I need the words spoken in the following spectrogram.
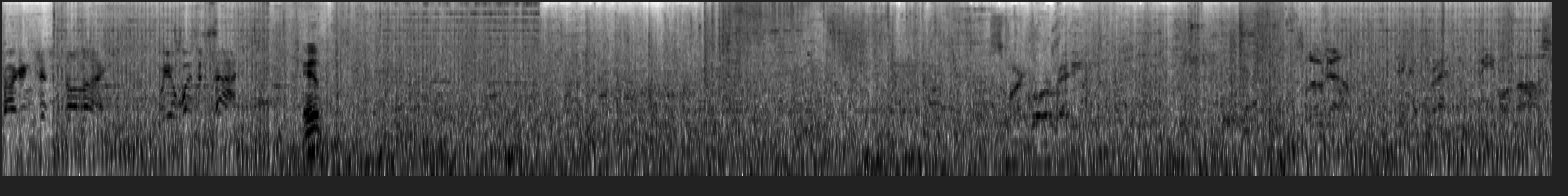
Targeting systems online. We are weapon packed. Oop. Smart core ready. Slow down. Take a breath and be your last.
